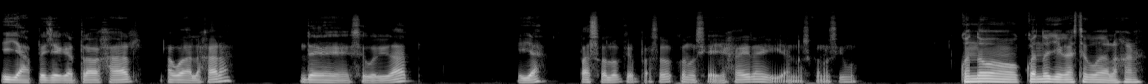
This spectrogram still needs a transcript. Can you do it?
Y ya, pues llegué a trabajar a Guadalajara de seguridad. Y ya, pasó lo que pasó. Conocí a Yajaira y ya nos conocimos. ¿Cuándo, ¿Cuándo llegaste a Guadalajara?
